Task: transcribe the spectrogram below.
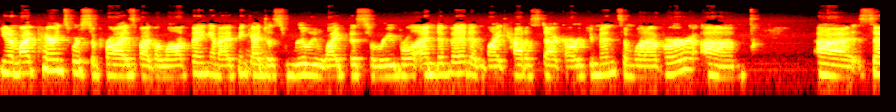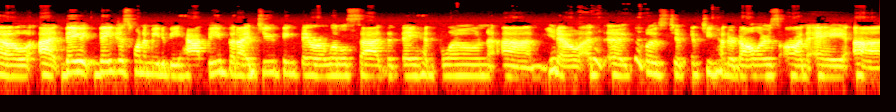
you know, my parents were surprised by the law thing, and I think I just really like the cerebral end of it and like how to stack arguments and whatever. Um, uh, so uh, they they just wanted me to be happy, but I do think they were a little sad that they had blown, um, you know, a, a close to fifteen hundred dollars on a uh,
